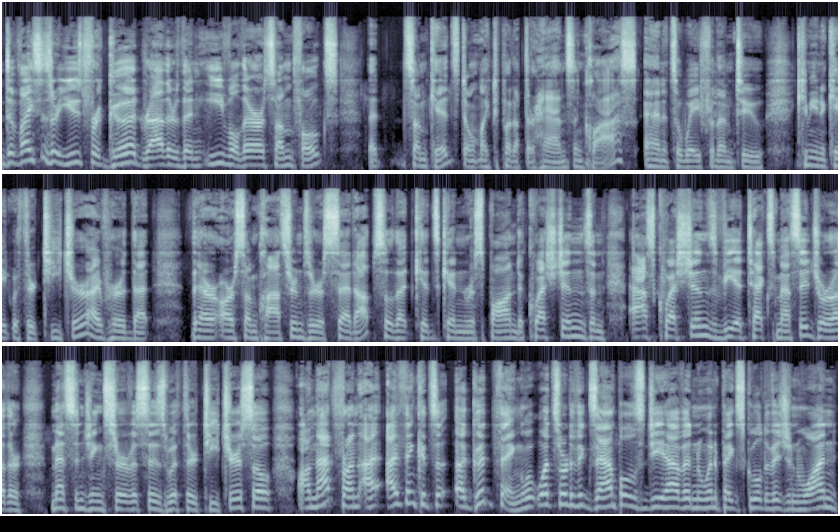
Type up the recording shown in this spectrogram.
devices are used for good rather than evil. There are some folks that some kids don't like to put up their hands in class, and it's a way for them to communicate with their teacher. I've heard that there are some classrooms that are set up so that kids can respond to questions and ask questions via text message or other messaging services with their teacher. So on that front, I, I think it's a, a good thing. What, what sort of examples do you have in Winnipeg School Division One,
